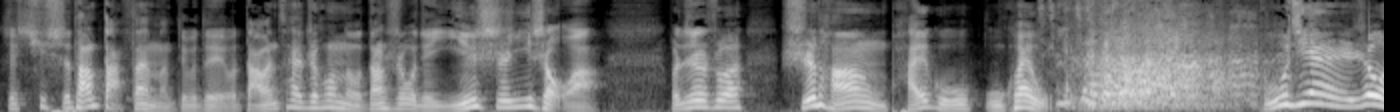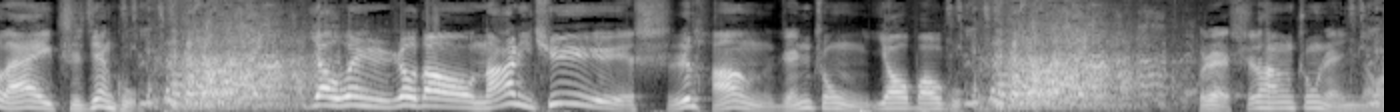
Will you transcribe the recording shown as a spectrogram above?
就去食堂打饭嘛，对不对？我打完菜之后呢，我当时我就吟诗一首啊，我就说食堂排骨五块五，不见肉来只见骨，要问肉到哪里去？食堂人中腰包骨，不是食堂中人腰包。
